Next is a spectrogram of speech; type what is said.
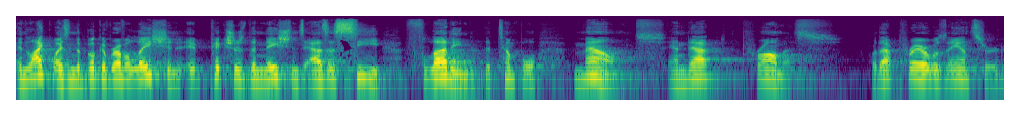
And likewise, in the book of Revelation, it pictures the nations as a sea flooding the Temple Mount. And that promise, or that prayer was answered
